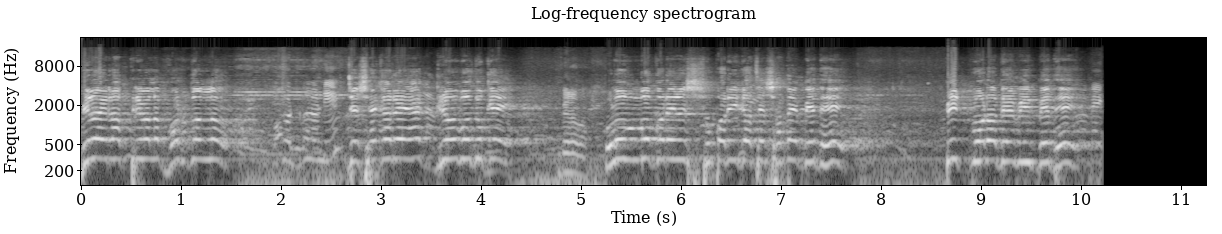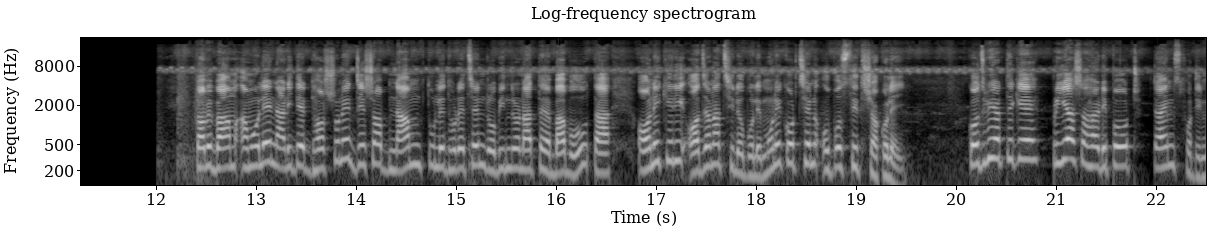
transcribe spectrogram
বিনয় রাত্রিবেলা ফোন করল যে সেখানে এক গৃহবধূকে উলঙ্গ করে সুপারি গাছের সাথে বেঁধে পিঠ মোড়া দেবী বেঁধে তবে বাম আমলে নারীদের ধর্ষণের যেসব নাম তুলে ধরেছেন রবীন্দ্রনাথ বাবু, তা অনেকেরই অজানা ছিল বলে মনে করছেন উপস্থিত সকলেই। কোচবিহার থেকে Priya Saha report, Times fourteen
